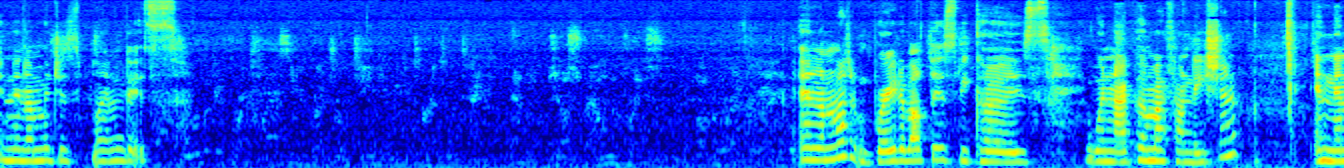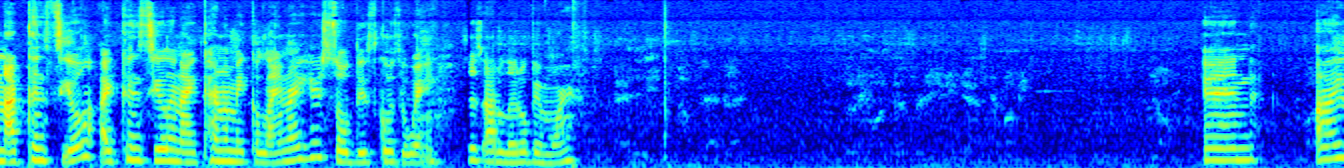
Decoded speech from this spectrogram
And then I'm gonna just blend this. And I'm not worried about this because when I put my foundation and then I conceal I conceal and I kind of make a line right here so this goes away. Just add a little bit more and I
